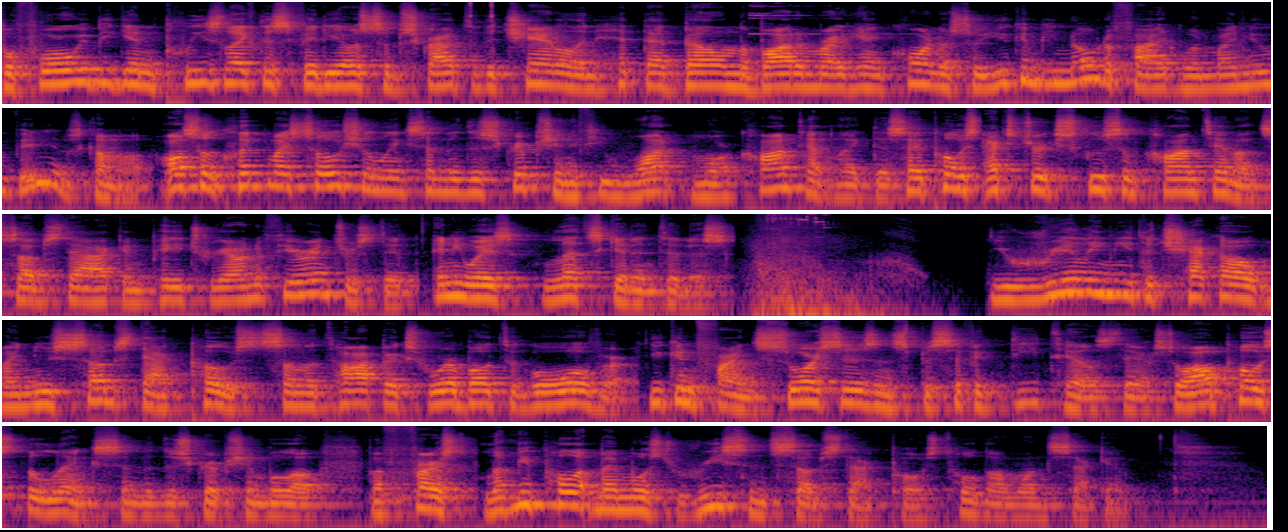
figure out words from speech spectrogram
Before we begin, please like this video, subscribe to the channel, and hit that bell in the bottom right hand corner so you can be notified when my new videos come up. Also, click my social links in the description if you want more content like this. I post extra exclusive content on Substack and Patreon if you're interested. Anyways, let's get into this you really need to check out my new Substack posts on the topics we're about to go over. You can find sources and specific details there, so I'll post the links in the description below. But first, let me pull up my most recent Substack post. Hold on one second.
